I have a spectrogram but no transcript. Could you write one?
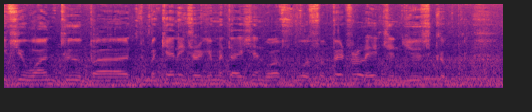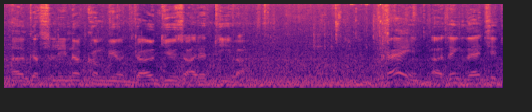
if you want to, but the mechanics recommendation with a petrol engine use com- uh, Gasolina Commune. Don't use additiva. Okay, I think that's it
